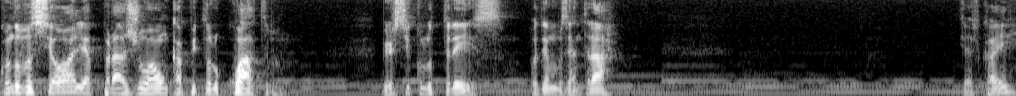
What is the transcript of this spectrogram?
Quando você olha para João capítulo 4, versículo 3, podemos entrar? Quer ficar aí?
